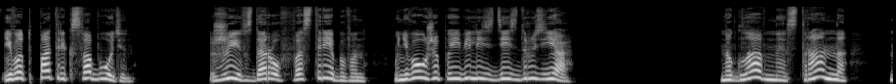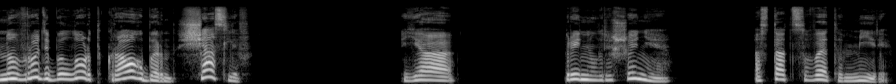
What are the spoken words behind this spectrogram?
И вот Патрик свободен. Жив, здоров, востребован, у него уже появились здесь друзья. Но главное, странно — но вроде бы лорд Краухберн счастлив. Я принял решение остаться в этом мире.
